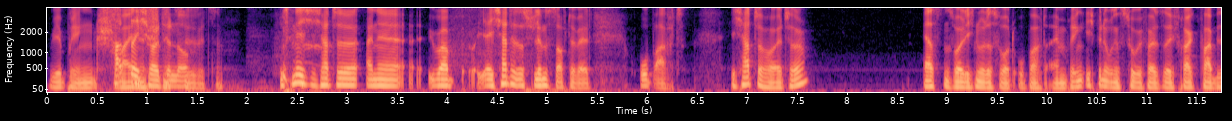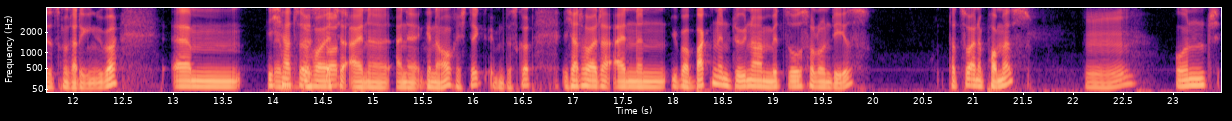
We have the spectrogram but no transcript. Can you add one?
Wir bringen Hatte ich heute noch. Ich nicht, ich hatte eine über ich hatte das Schlimmste auf der Welt. Obacht. Ich hatte heute Erstens wollte ich nur das Wort Obacht einbringen. Ich bin übrigens Tobi, falls ihr euch fragt, Fabi sitzt mir gerade gegenüber. Ähm, ich Im hatte Discord. heute eine, eine, genau, richtig, im Discord. Ich hatte heute einen überbackenen Döner mit Sauce Hollandaise. Dazu eine Pommes. Mhm. Und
